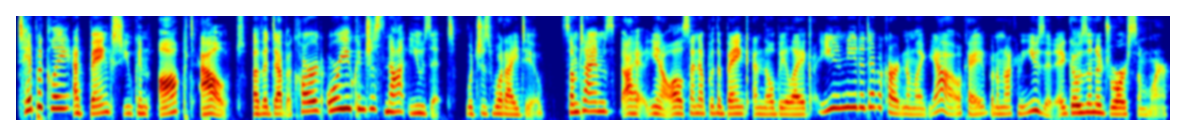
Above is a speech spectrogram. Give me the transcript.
Typically at banks, you can opt out of a debit card or you can just not use it, which is what I do. Sometimes I, you know, I'll sign up with a bank and they'll be like, you need a debit card. And I'm like, yeah, okay, but I'm not going to use it. It goes in a drawer somewhere.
